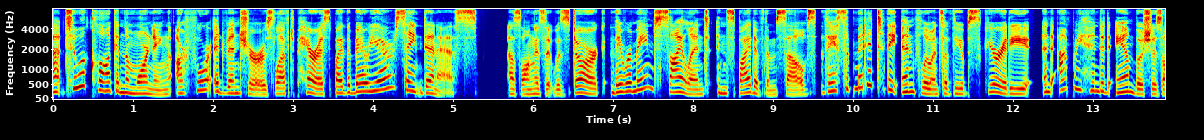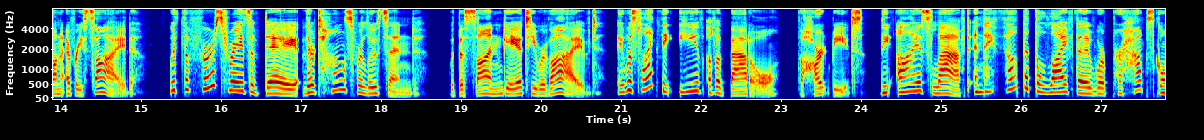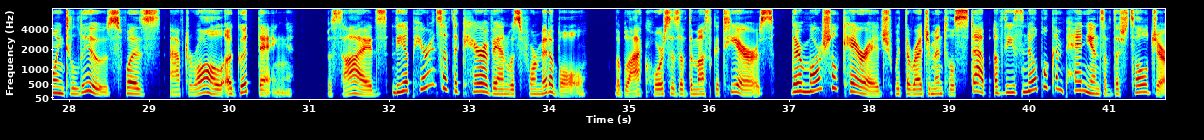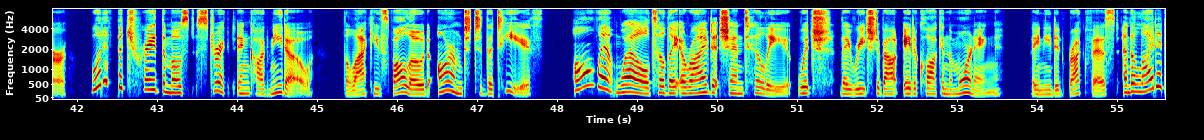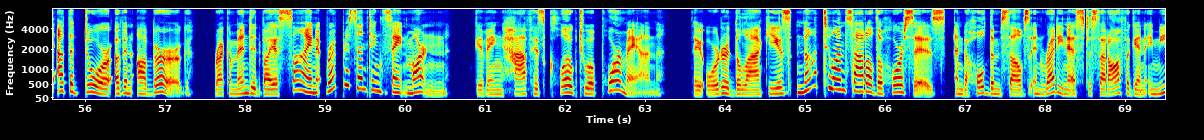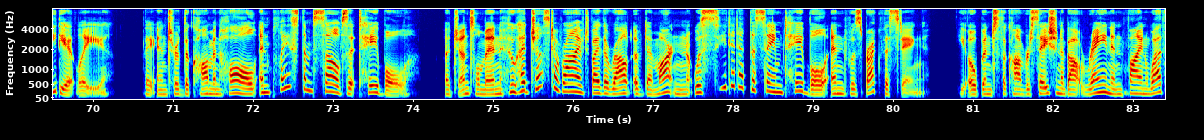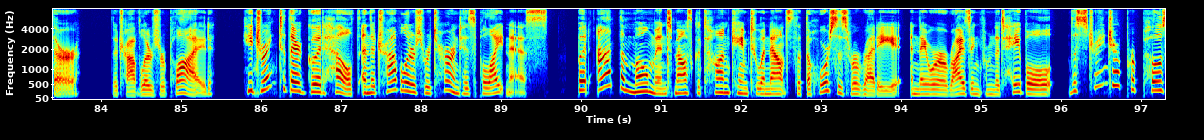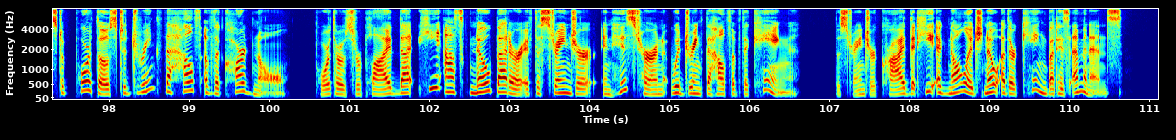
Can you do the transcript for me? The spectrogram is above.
At two o'clock in the morning, our four adventurers left Paris by the Barriere Saint Denis. As long as it was dark, they remained silent in spite of themselves. They submitted to the influence of the obscurity and apprehended ambushes on every side. With the first rays of day, their tongues were loosened. With the sun, gaiety revived. It was like the eve of a battle. The heart beat, the eyes laughed, and they felt that the life they were perhaps going to lose was, after all, a good thing. Besides, the appearance of the caravan was formidable. The black horses of the musketeers, their martial carriage with the regimental step of these noble companions of the soldier, would have betrayed the most strict incognito. The lackeys followed, armed to the teeth. All went well till they arrived at Chantilly, which they reached about eight o'clock in the morning. They needed breakfast and alighted at the door of an auberge, recommended by a sign representing St. Martin, giving half his cloak to a poor man. They ordered the lackeys not to unsaddle the horses and to hold themselves in readiness to set off again immediately. They entered the common hall and placed themselves at table. A gentleman who had just arrived by the route of Dammartin was seated at the same table and was breakfasting. He opened the conversation about rain and fine weather. The travelers replied. He drank to their good health, and the travelers returned his politeness. But at the moment Mousqueton came to announce that the horses were ready and they were arising from the table, the stranger proposed to Porthos to drink the health of the cardinal. Porthos replied that he asked no better if the stranger, in his turn, would drink the health of the king. The stranger cried that he acknowledged no other king but his eminence.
